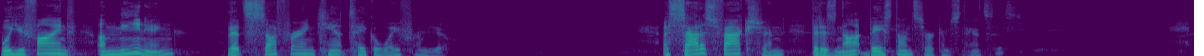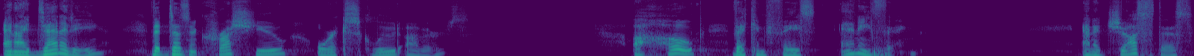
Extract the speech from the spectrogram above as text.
will you find a meaning that suffering can't take away from you. A satisfaction that is not based on circumstances. An identity that doesn't crush you or exclude others a hope that can face anything, and a justice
